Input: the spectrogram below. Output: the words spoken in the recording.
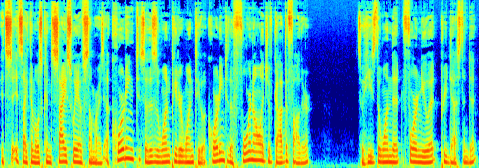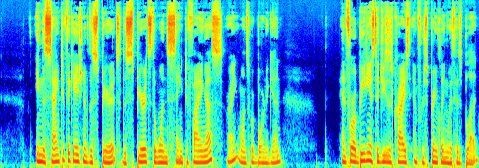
It's it's like the most concise way of summarizing. According to so this is 1 Peter 1 2. According to the foreknowledge of God the Father, so he's the one that foreknew it, predestined it, in the sanctification of the Spirit, so the Spirit's the one sanctifying us, right? Once we're born again. And for obedience to Jesus Christ and for sprinkling with his blood.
